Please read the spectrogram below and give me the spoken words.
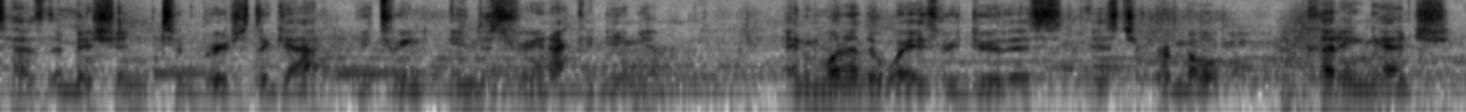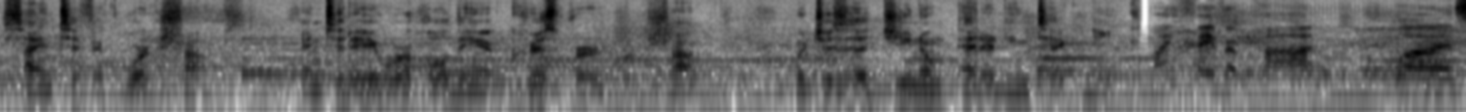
has the mission to bridge the gap between industry and academia. And one of the ways we do this is to promote cutting edge scientific workshops. And today we're holding a CRISPR workshop, which is a genome editing technique. My favourite part was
